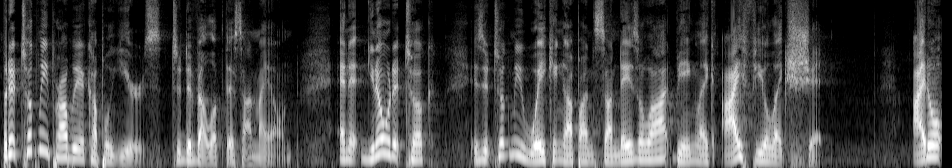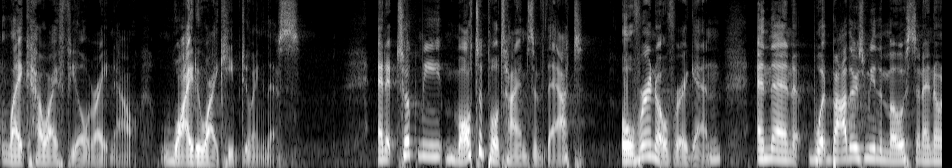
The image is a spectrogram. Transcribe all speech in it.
but it took me probably a couple years to develop this on my own. And it, you know what it took? Is it took me waking up on Sundays a lot being like, I feel like shit. I don't like how I feel right now. Why do I keep doing this? And it took me multiple times of that over and over again. And then what bothers me the most, and I know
